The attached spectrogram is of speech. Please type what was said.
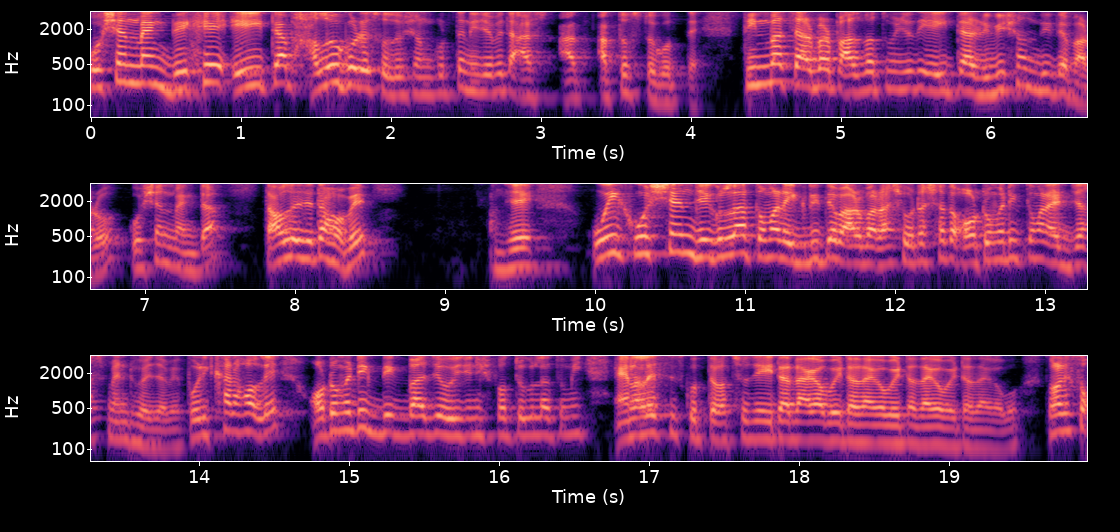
কোশ্চেন ব্যাংক দেখে এইটা ভালো করে সলিউশন করতে, নিজের ভিতরে আত্মস্থ করতে। তিনবার, চারবার, পাঁচবার তুমি যদি এইটা রিভিশন দিতে পারো কোশ্চেন ব্যাংকটা তাহলে যেটা হবে যে ওই কোশ্চেন যেগুলো তোমার এগ্রিতে বারবার আসে, ওটার সাথে অটোমেটিক তোমার অ্যাডজাস্টমেন্ট হয়ে যাবে। পরীক্ষার হলে অটোমেটিক দেখবা যে ওই জিনিসপত্রগুলো তুমি অ্যানালাইসিস করতে পারছ যে এটা দেখাবো এটা দেখাবো এটা দেখাবো এটা দেখাবো। তোমার কাছে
